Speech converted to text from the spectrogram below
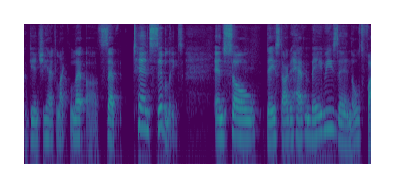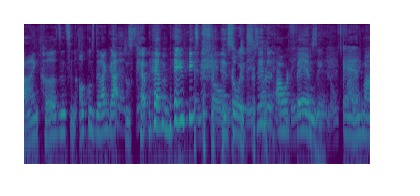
again, she had like le- uh, seven, 10 siblings. And so they started having babies, and those fine cousins and uncles that I got just kept having babies. And so it extended our family. And my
